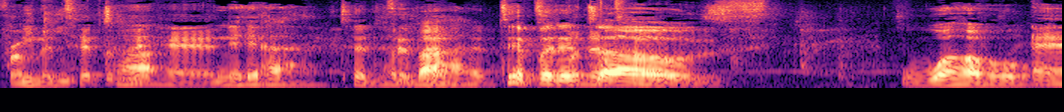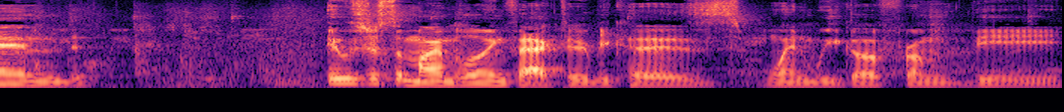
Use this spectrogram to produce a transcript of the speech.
from the Begin- tip of the top- head Yeah, to the, to the tip, of the, toes. Whoa. And it was just a mind blowing factor because when we go from the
